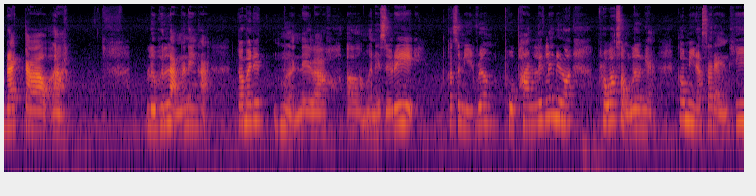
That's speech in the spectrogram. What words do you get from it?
แบล็กกาวอะหรือพื้นหลังนั่นเองค่ะ ก็ไม่ได้เหมือนในละเออเหมือนในซีรีส์ก็จะมีเรื่องผูกพันเล็กๆน้อยๆเพราะว่าสองเรื่องเนี่ยก็มีนักแสดงที่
